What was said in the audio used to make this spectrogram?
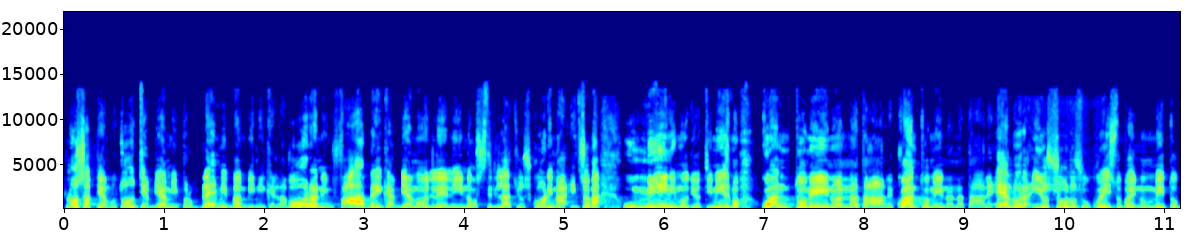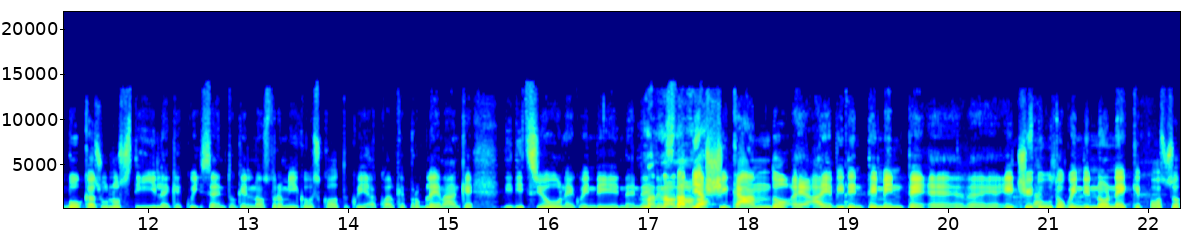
Lo sappiamo tutti, abbiamo i problemi, i bambini che lavorano in fabbrica, abbiamo le- i nostri lati oscuri, ma insomma un minimo di ottimismo, quantomeno a Natale, quantomeno a Natale. E allora io solo su questo, poi non metto bocca sullo stile, che qui sento che il nostro amico Scott qui ha qualche problema anche di dizione, quindi ne- ne- no, sta no, no. biascicando, eh, ha evidentemente eh, eh, ecceduto, quindi non è che posso,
